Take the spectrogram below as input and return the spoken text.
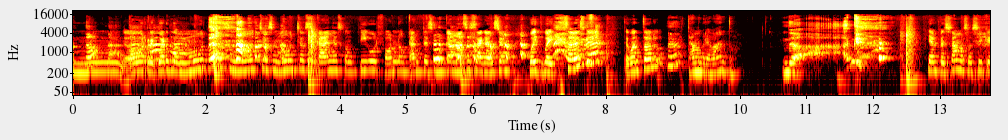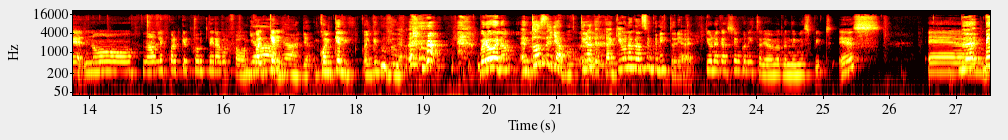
no no recuerdo muchas muchas muchas cañas contigo por favor no cantes nunca más esa canción wait wait sabes qué te cuento algo estábamos grabando ya empezamos, así que no, no hables cualquier tontera, por favor. Ya, cualquier. ya, ya. Cualquier, cualquier. Pero bueno, entonces ya, pues tírate esta. Aquí una canción con historia, a ver. Y una canción con historia, me aprendí mi speech. Es. eh, ve,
